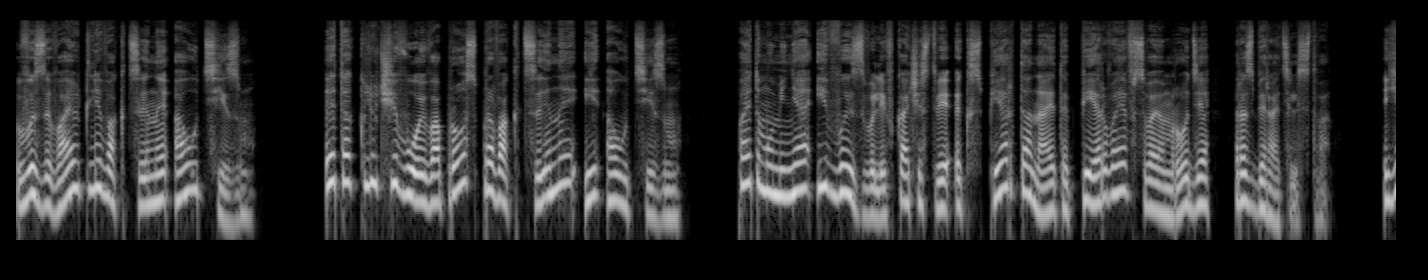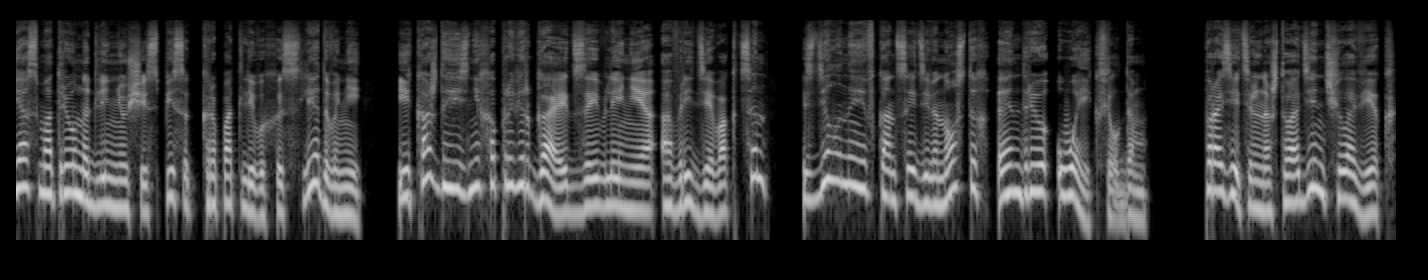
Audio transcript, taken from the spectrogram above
вызывают ли вакцины аутизм? Это ключевой вопрос про вакцины и аутизм. Поэтому меня и вызвали в качестве эксперта на это первое в своем роде разбирательство. Я смотрю на длиннющий список кропотливых исследований, и каждый из них опровергает заявления о вреде вакцин, сделанные в конце 90-х Эндрю Уэйкфилдом. Поразительно, что один человек,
